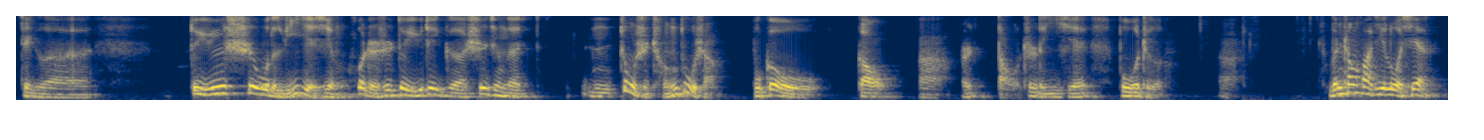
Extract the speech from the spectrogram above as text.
这个对于事物的理解性，或者是对于这个事情的嗯重视程度上不够高啊，而导致的一些波折啊。文昌画忌落陷，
